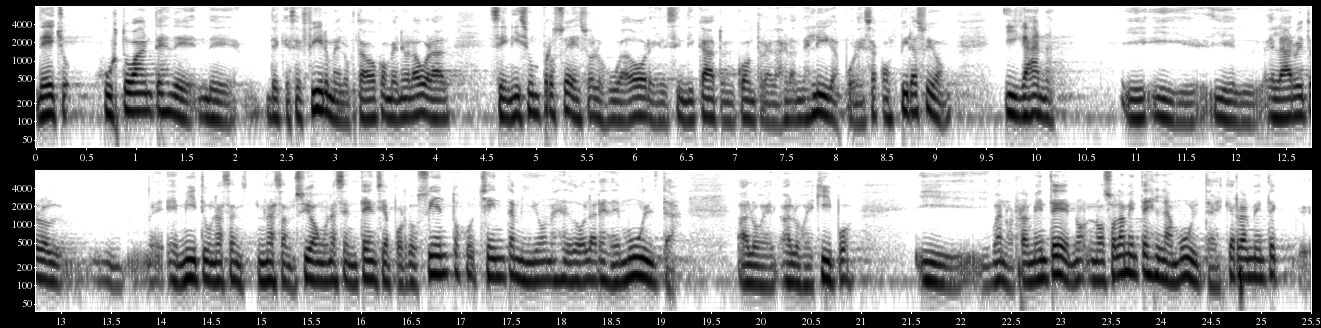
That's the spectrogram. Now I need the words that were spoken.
De hecho, justo antes de, que se firme el octavo convenio laboral, se inicia un proceso, los jugadores el sindicato en contra de las grandes ligas por esa conspiración y ganan. Y, el, árbitro emite una, una, sanción, una sentencia por 280 millones de dólares de multa a los equipos y, bueno, realmente no, solamente es la multa, es que realmente eh,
